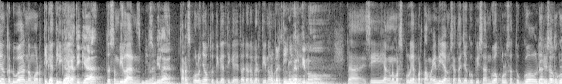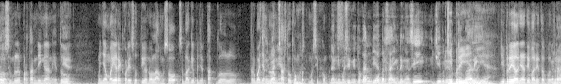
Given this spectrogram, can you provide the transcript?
yang kedua nomor 33, 33 terus 9. 9. Karena 10-nya waktu 33 itu ada Robertino. Robertinho. Robertino. Nah, si yang nomor 10 yang pertama ini yang saya jago pisan 21 gol dari 21 gol. 29 pertandingan itu Iya. Menyamai rekornya Sutiono Lamso sebagai pencetak gol terbanyak dalam satu kompet- musim kompetisi. Dan di musim itu kan dia bersaing dengan si Jibril, Jibril, Bali. iya. Jibril Nyati Barita Benar. Putra.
